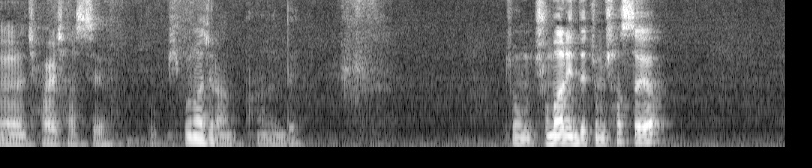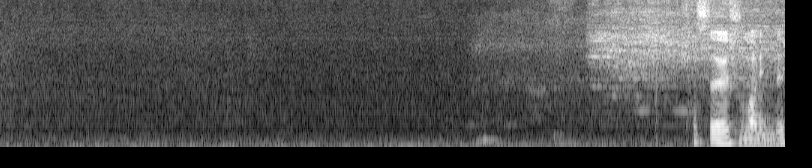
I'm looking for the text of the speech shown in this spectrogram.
네, 잘 잤어요. 뭐 피곤하진 않, 않은데. 좀 주말인데 좀 쉬었어요? 쉬었어요, 주말인데?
